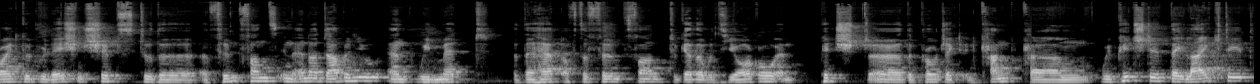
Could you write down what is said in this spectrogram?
quite good relationships to the uh, film funds in NRW, and we met the head of the film fund together with Yorgo and pitched uh, the project in Cannes. Um, we pitched it, they liked it,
